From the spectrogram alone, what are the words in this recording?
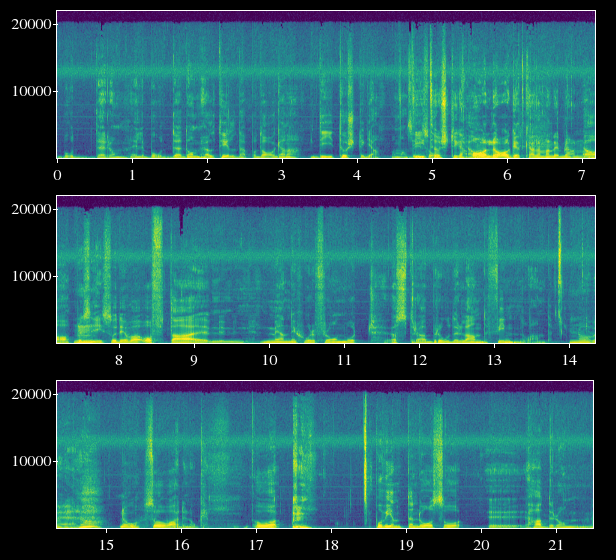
bodde de, eller bodde, de höll till där på dagarna. De törstiga, om man säger de så. törstiga. Ja. A-laget kallar man det ibland. va? Ja, Mm. precis. Och det var ofta eh, människor från vårt östra broderland Finland. Nåväl. Ja, no, så var det nog. Och på vintern då så eh, hade de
